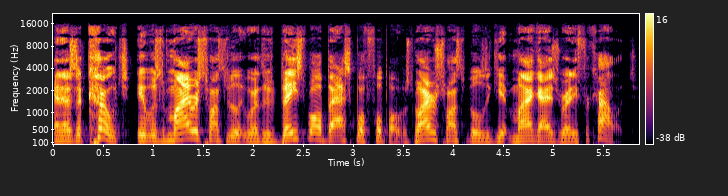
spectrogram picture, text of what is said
and as a coach, it was my responsibility, whether it's baseball, basketball, football, it was my responsibility to get my guys ready for college.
